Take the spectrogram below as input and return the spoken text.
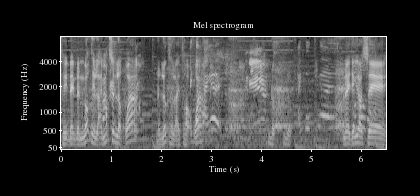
Thì đành định quốc thì lại mất sinh lực quá. Định lức thì lại thọ quá. không được không được. Này chẳng cho xe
